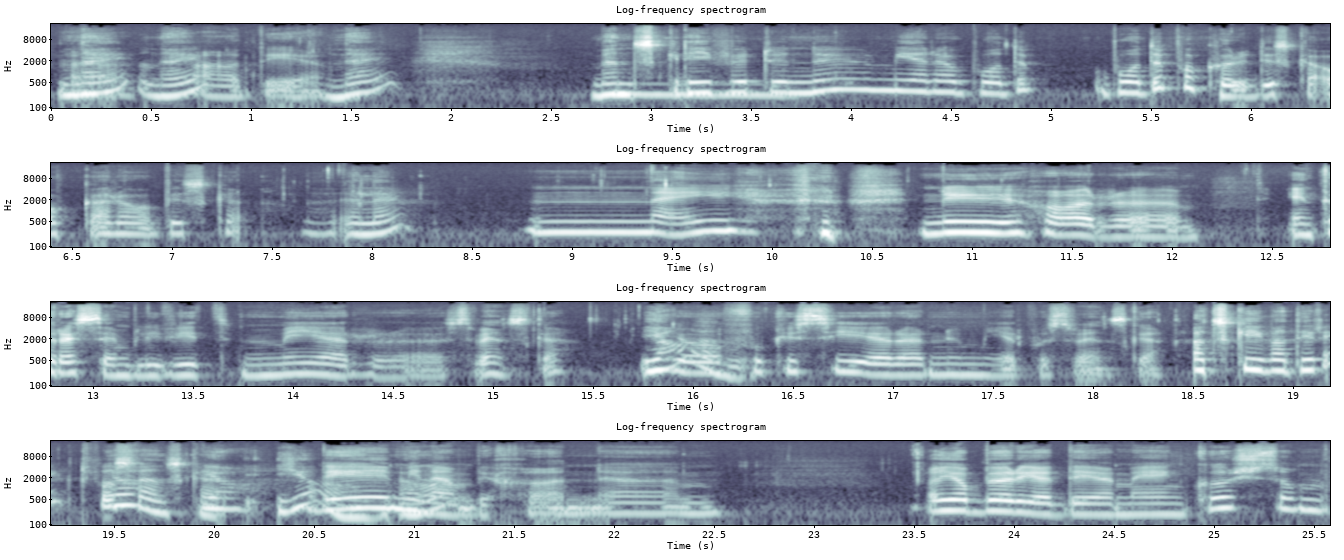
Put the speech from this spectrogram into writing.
Nej, nej. Ja, det, Nej. Men skriver du nu mera både, både på kurdiska och arabiska? Eller? Mm, Nej, nu har uh, intressen blivit mer eh, svenska. Ja, Jag fokuserar nu mer på svenska. att skriva direkt på Ja, svenska? Ja, det är min ambition. Ehm, jag började med en kurs som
